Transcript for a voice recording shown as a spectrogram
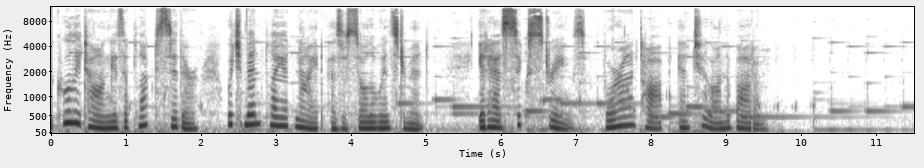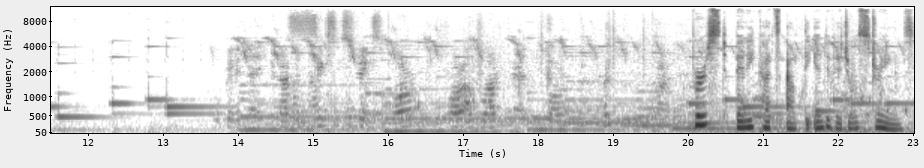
The kulitong is a plucked zither which men play at night as a solo instrument. It has six strings, four on top and two on the bottom. First, Benny cuts out the individual strings.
